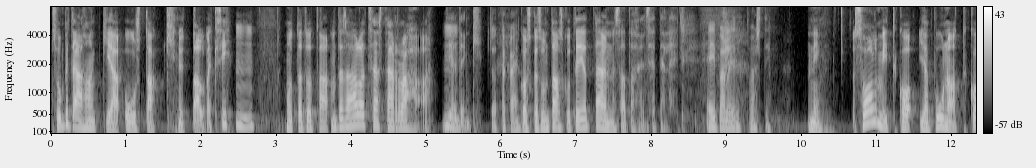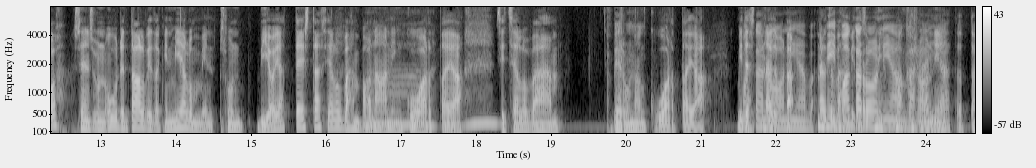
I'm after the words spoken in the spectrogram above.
sun pitää hankkia uusi takki nyt talveksi. Mm. Mutta, tota, mutta sä haluat säästää rahaa mm, tietenkin. Mm, totta kai. Koska sun taskut ei ole täynnä sen seteleitä. Ei valitettavasti. Niin. Solmitko ja punotko sen sun uuden talvitakin mieluummin sun biojätteistä? Siellä on vähän banaaninkuorta ja sitten siellä on vähän perunankuorta ja Mitäs, makaronia, näytäpä, näytä niin, vähän, makaronia, niin, makaronia ja tota,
